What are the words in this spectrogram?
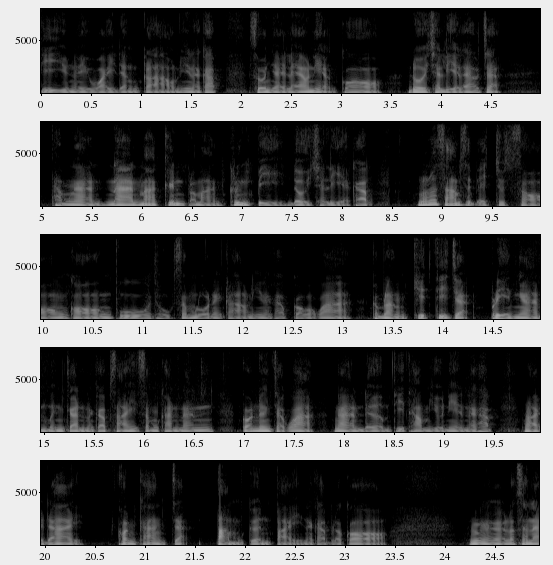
ที่อยู่ในวัยดังกล่าวนี่นะครับ ส่วนใหญ่แล้วเนี่ยก็โดยเฉลี่ยแล้วจะทำงานนานมากขึ้นประมาณครึ่งปีโดยเฉลี่ยครับ ร้อยละ31.2ของผู้ถูกสำรวจในคราวนี้นะครับ ก็บอกว่ากำลังคิดที่จะเปลี่ยนงานเหมือนกันนะครับ สาเหตุสำคัญนั้น ก็เนื่องจากว่างานเดิมที่ทำอยู่เนี่ยนะครับ รายได้ค่อนข้างจะต่ำเกินไปนะครับ แล้วก็ลักษณะ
